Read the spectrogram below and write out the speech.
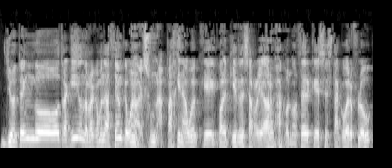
yo tengo otra aquí, una recomendación, que bueno, es una página web que cualquier desarrollador va a conocer, que es Stack Overflow.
